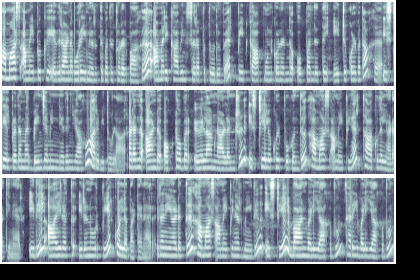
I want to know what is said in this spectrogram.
ஹமாஸ் அமைப்புக்கு எதிரான போரை நிறுத்துவது தொடர்பாக அமெரிக்காவின் சிறப்பு தூதுவர் விட்காப் முன்கொண்டிருந்த ஒப்பந்தத்தை ஏற்றுக்கொள்வதாக இஸ்ரேல் பிரதமர் பெஞ்சமின் நெதன்யாகு அறிவித்துள்ளார். கடந்த ஆண்டு அக்டோபர் ஏழாம் நாளன்று இஸ்ரேலுக்குள் புகுந்து ஹமாஸ் அமைப்பினர் தாக்குதல் நடத்தினர். இதில் ஆயிரத்து இருநூறு பேர் கொல்லப்பட்டனர். இதனையடுத்து ஹமாஸ் அமைப்பினர் மீது இஸ்ரேல் வான்வழியாகவும் தரை வழியாகவும்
